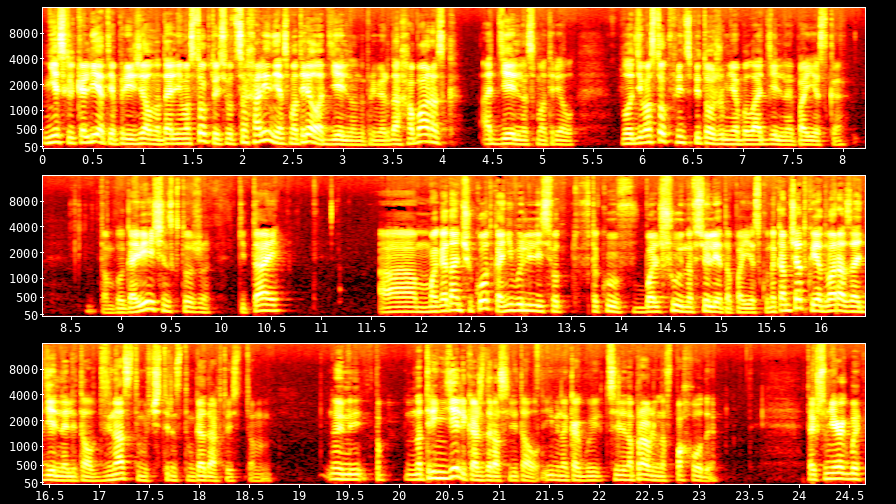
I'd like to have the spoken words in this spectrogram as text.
несколько лет я приезжал на Дальний Восток. То есть вот Сахалин я смотрел отдельно, например, да, Хабаровск отдельно смотрел. Владивосток, в принципе, тоже у меня была отдельная поездка. Там Благовещенск тоже, Китай. А Магадан, Чукотка, они вылились вот в такую в большую на все лето поездку. На Камчатку я два раза отдельно летал, в 12 и в 14 годах. То есть там ну, на три недели каждый раз летал, именно как бы целенаправленно в походы. Так что мне как бы...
